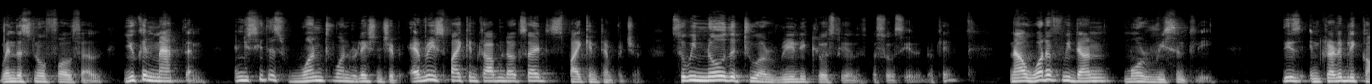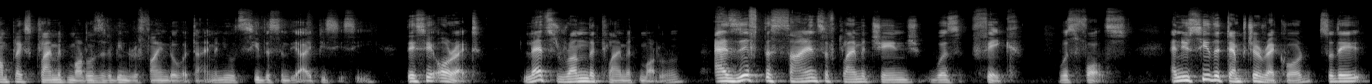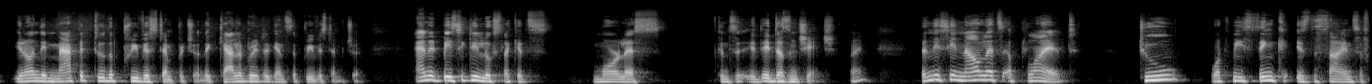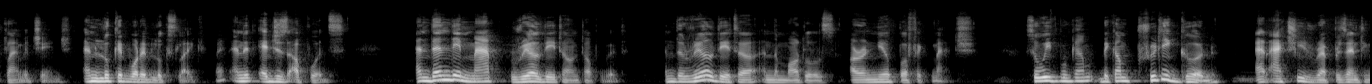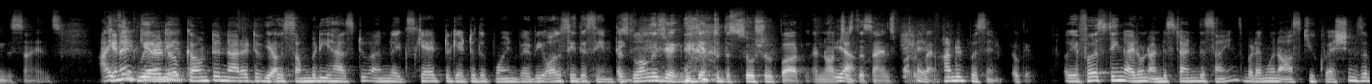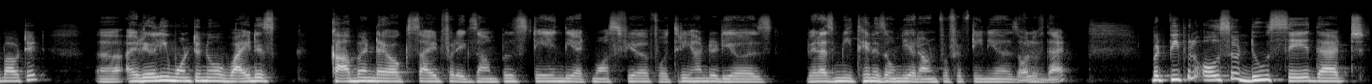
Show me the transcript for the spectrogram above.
when the snowfall fell, you can map them. And you see this one to one relationship. Every spike in carbon dioxide, spike in temperature. So we know the two are really closely associated, okay? Now, what have we done more recently? These incredibly complex climate models that have been refined over time, and you'll see this in the IPCC, they say, all right, let's run the climate model as if the science of climate change was fake, was false. And you see the temperature record. So they, you know, and they map it to the previous temperature. They calibrate it against the previous temperature. And it basically looks like it's more or less, it doesn't change, right? Then they say, now let's apply it to what we think is the science of climate change and look at what it looks like, right? And it edges upwards. And then they map real data on top of it. And the real data and the models are a near perfect match. So we've become, become pretty good at actually representing the science. I can I, can I a counter narrative yeah. because somebody has to? I'm like scared to get to the point where we all say the same thing. As long as you, we get to the social part and not yeah. just the science part yeah, of 100%. Okay. Okay, first thing, I don't understand the science, but I'm going to ask you questions about it. Uh, I really want to know why does carbon dioxide, for example, stay in the atmosphere for 300 years, whereas methane is only around for 15 years, all of hmm. that. But people also do say that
